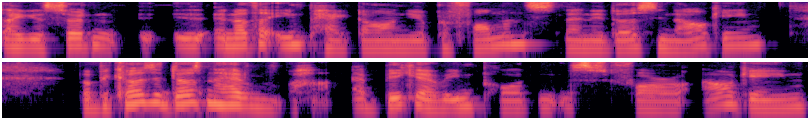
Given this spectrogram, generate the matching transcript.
like a certain another impact on your performance than it does in our game. But because it doesn't have a bigger importance for our game,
